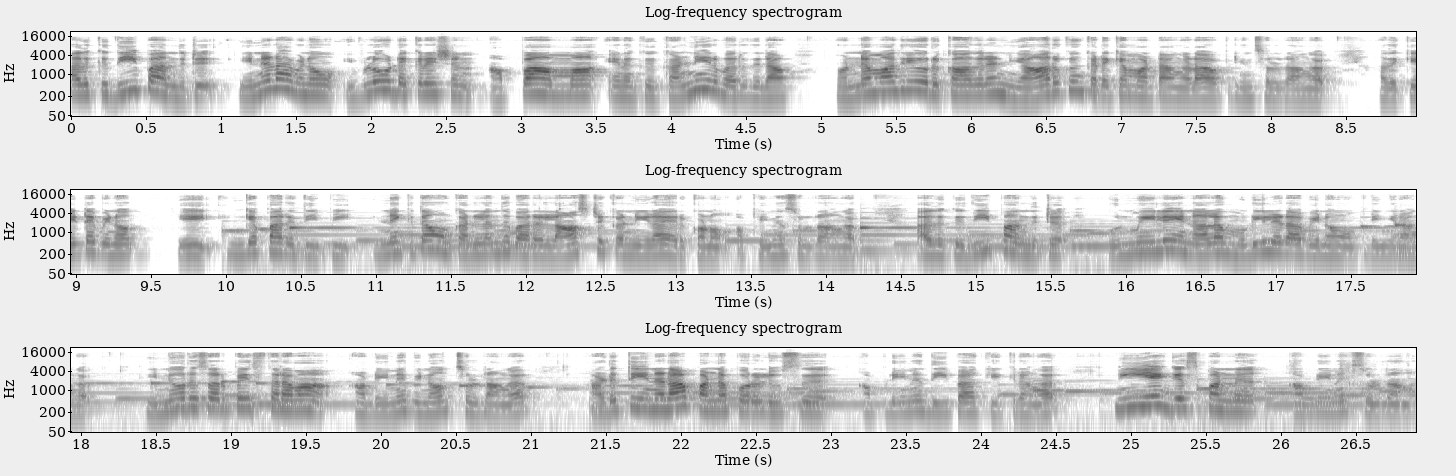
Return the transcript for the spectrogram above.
அதுக்கு தீபா வந்துட்டு என்னடா வேணும் இவ்வளோ டெக்கரேஷன் அப்பா அம்மா எனக்கு கண்ணீர் வருதுடா. உன்ன மாதிரி ஒரு காதலன் யாருக்கும் கிடைக்க மாட்டாங்கடா அப்படின்னு சொல்கிறாங்க அதை கேட்ட வினோத் ஏய் இங்கே பாரு தீபி. இன்னைக்கு தான் உன் கண்ணிலேருந்து வர லாஸ்ட்டு கண்ணீராக இருக்கணும் அப்படின்னு சொல்கிறாங்க அதுக்கு தீபா வந்துட்டு உண்மையிலே என்னால் முடியலடா வினோ அப்படிங்கிறாங்க. இன்னொரு சர்ப்ரைஸ் தரவா? அப்படின்னு வினோத் சொல்கிறாங்க அடுத்து என்னடா பண்ண போகிற லூஸு அப்படின்னு தீபா கேட்குறாங்க நீயே கெஸ் பண்ணு? அப்படின்னு சொல்கிறாங்க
